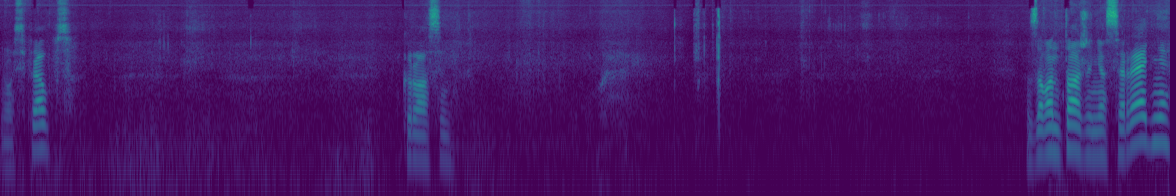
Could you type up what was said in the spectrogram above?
Ось Фелпс. Красень. Завантаження середнє.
